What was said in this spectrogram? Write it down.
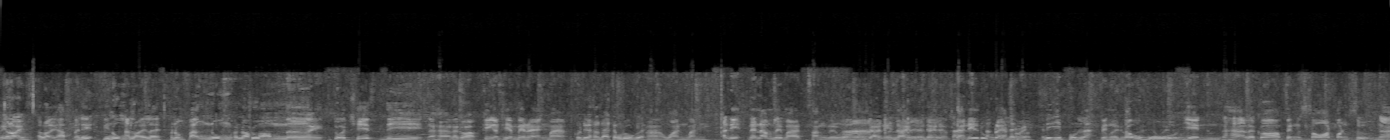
นี่อร่อย อร่อยครับ อันนี้กินนุ่ม อร่อยเลย ขนมปังนุ่มข้างนอกชุ่กรอบมเนย ตัวชีสดีนะฮะ แล้วก็กลิ่นกระเทียมไม่แรงมาก คนเดียวทานได้ทั้งลูกเลย อ่าหวานมัน อันนี้แนะนำเลยมาสั่งเลยว่าสองจานนี้ได้เลยได้เลยแต่อันนี่ดูแปลกหน่อย อันนี้ญี่ปุ่นแหละเป็นเต้าหู้เย็นนะฮะ แล้วก็เป็นซอสคอนสึนะ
